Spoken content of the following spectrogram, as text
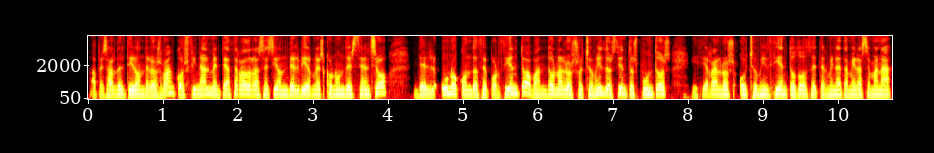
a pesar del tirón de los bancos. Finalmente ha cerrado la sesión del viernes con un descenso del 1,12%, abandona los 8.200 puntos y cierran los 8.112. Termina también la semana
